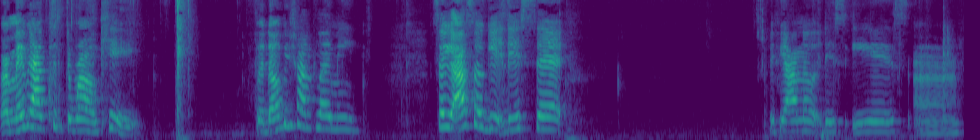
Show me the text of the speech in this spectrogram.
Or maybe I clicked the wrong kid. But don't be trying to play me. So you also get this set. If y'all know what this is. Um,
